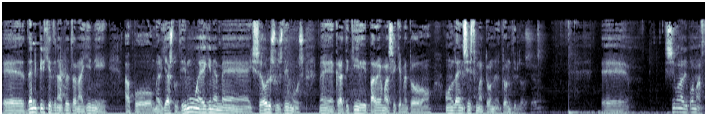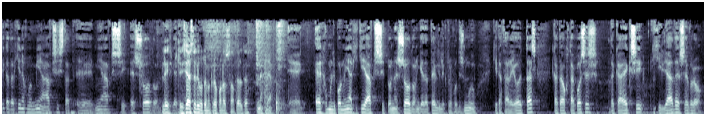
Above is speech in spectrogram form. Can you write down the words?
Ε, δεν υπήρχε δυνατότητα να γίνει από μεριά του Δήμου. Έγινε με, σε όλους τους Δήμους με κρατική παρέμβαση και με το online σύστημα των, των δηλώσεων. Ε, Σύμφωνα λοιπόν με αυτή, καταρχήν έχουμε μία αύξηση, στα, ε, μία αύξηση εσόδων. Πλησιάστε λίγο το μικρόφωνο σας αν θέλετε. Ναι, ναι. Ε, έχουμε λοιπόν μία αρχική αύξηση των εσόδων για τα τέλη ηλεκτροφωτισμού και καθαριότητας κατά 816.000 ευρώ.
